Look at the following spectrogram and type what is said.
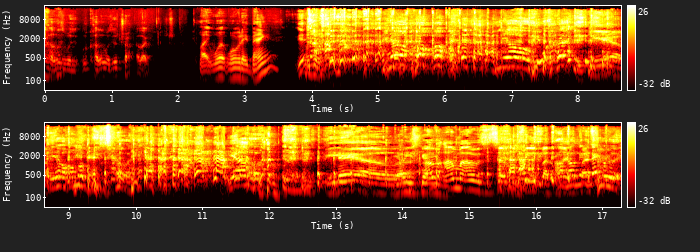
Colors was what color was your truck? Like, Like what? What were they banging? yeah, Yo, what? Yeah, Yo, I'm gonna beat your yeah. Yo, yo, he's crazy. I'm, I'm, I was so confused by the I line don't of know, nigga, question. neighborhood.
